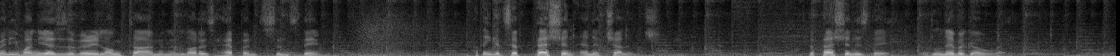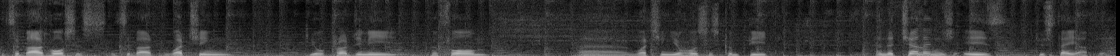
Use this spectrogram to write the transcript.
21 years is a very long time and a lot has happened since then. I think it's a passion and a challenge. The passion is there, it'll never go away. It's about horses, it's about watching your progeny perform, uh, watching your horses compete. And the challenge is to stay up there.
